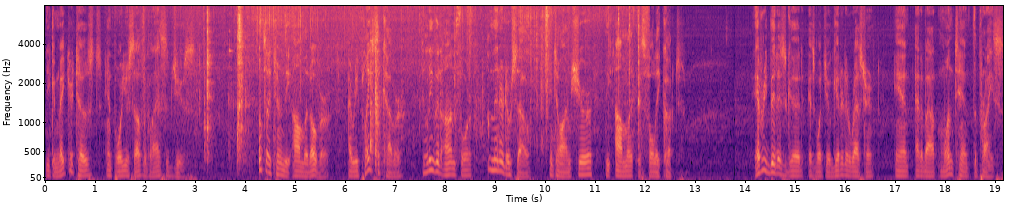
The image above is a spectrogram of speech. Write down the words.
you can make your toast and pour yourself a glass of juice. Once I turn the omelet over, I replace the cover and leave it on for a minute or so until I'm sure the omelet is fully cooked. Every bit as good as what you'll get at a restaurant and at about one-tenth the price.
